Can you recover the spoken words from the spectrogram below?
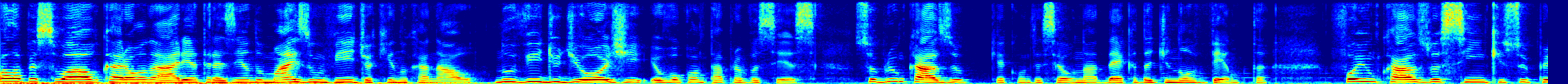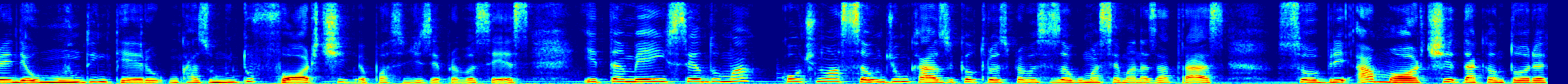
Fala pessoal, Carol na área trazendo mais um vídeo aqui no canal. No vídeo de hoje eu vou contar para vocês sobre um caso que aconteceu na década de 90. Foi um caso assim que surpreendeu o mundo inteiro, um caso muito forte, eu posso dizer para vocês, e também sendo uma continuação de um caso que eu trouxe para vocês algumas semanas atrás sobre a morte da cantora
